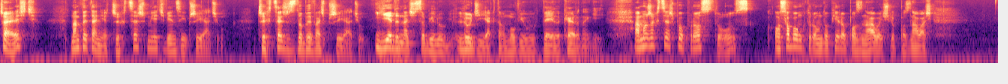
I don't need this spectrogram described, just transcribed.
Cześć. Mam pytanie, czy chcesz mieć więcej przyjaciół? Czy chcesz zdobywać przyjaciół i jednać sobie lu- ludzi, jak to mówił Dale Carnegie? A może chcesz po prostu z osobą, którą dopiero poznałeś lub poznałaś,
